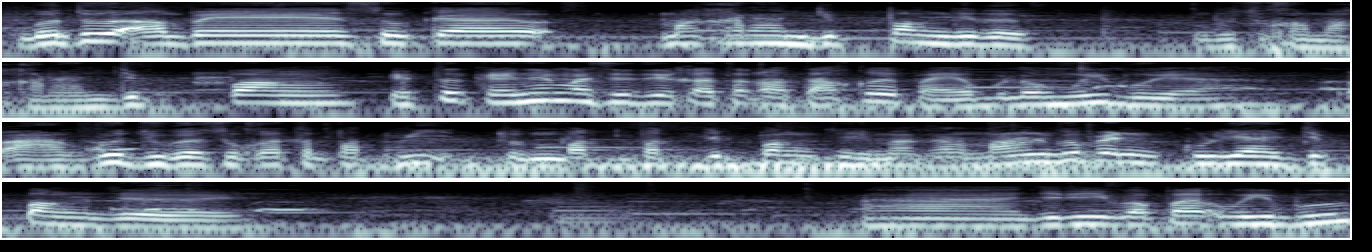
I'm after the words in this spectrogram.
gue tuh sampai suka makanan Jepang gitu. Gue suka makanan Jepang. itu kayaknya masih dikatakan otaku ya Pak ya, belum wibu ya. Ah, gue juga suka tempat wi tempat tempat Jepang cuy. Makan malah gue pengen kuliah Jepang cuy. Ah, jadi Bapak wibu?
